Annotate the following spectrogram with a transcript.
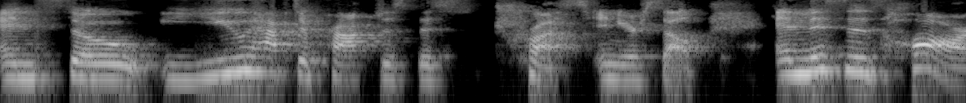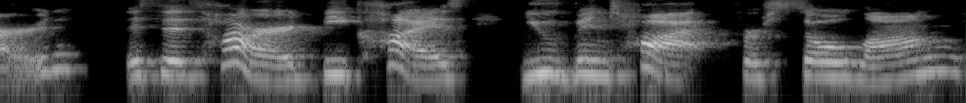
And so you have to practice this trust in yourself. And this is hard. This is hard because you've been taught for so long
